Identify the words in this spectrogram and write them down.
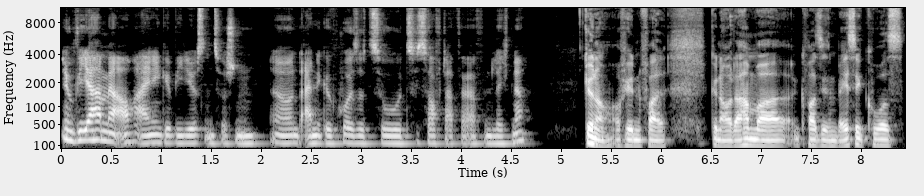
Wir haben ja auch einige Videos inzwischen äh, und einige Kurse zu, zu Software veröffentlicht, ne? Genau, auf jeden Fall. Genau, da haben wir quasi einen Basic-Kurs,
